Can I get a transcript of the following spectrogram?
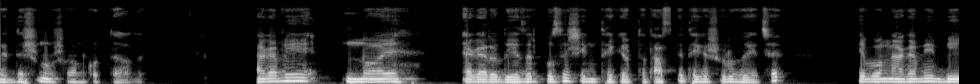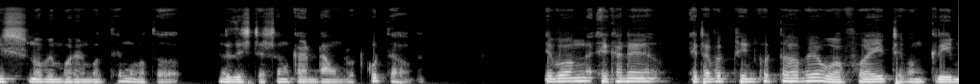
নির্দেশনা অনুসরণ করতে হবে। আগামী নয় এগারো দুই হাজার পঁচিশ থেকে, অর্থাৎ আজকে থেকে শুরু হয়েছে এবং আগামী বিশ নভেম্বরের মধ্যে মূলত রেজিস্ট্রেশন কার্ড ডাউনলোড করতে হবে। এবং এখানে এটা আবার প্রিন্ট করতে হবে অফ হোয়াইট এবং ক্রিম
